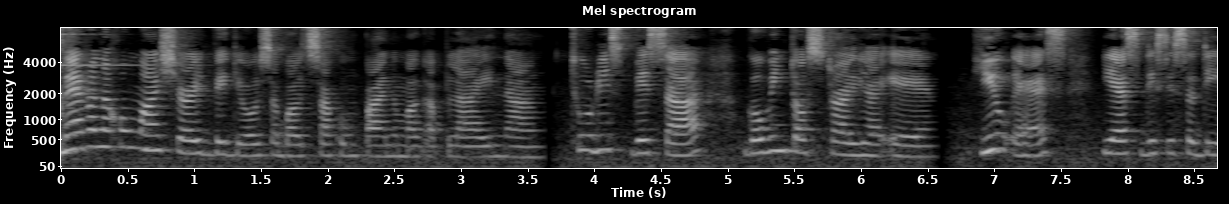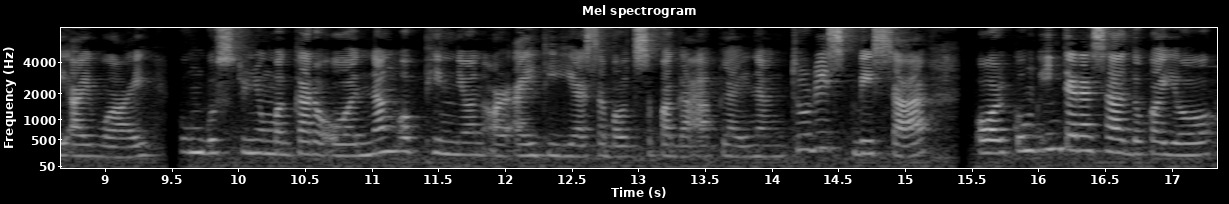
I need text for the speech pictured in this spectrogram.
meron akong mga shared videos about sa kung paano mag-apply ng tourist visa going to Australia and US. Yes, this is a DIY. Kung gusto nyong magkaroon ng opinion or ideas about sa pag apply ng tourist visa or kung interesado kayo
